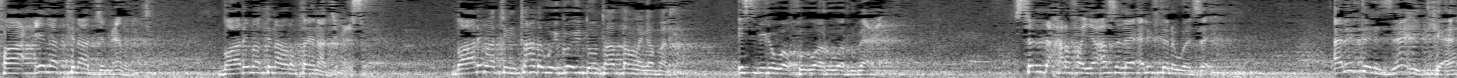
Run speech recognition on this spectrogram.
faacilat inaad jamcin rabto daaribat inaad rabta inaad jamciso daaribatin taada way go'i doontaa dan lagama leh ismiga waa rubaaci. Saddex xaraf ayaa asal aliftana waa zaa'id aliftan zaa'idka ah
